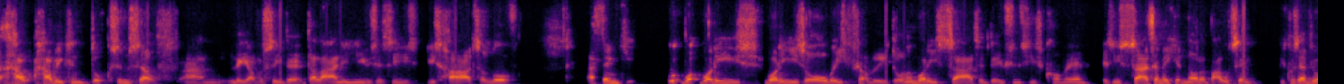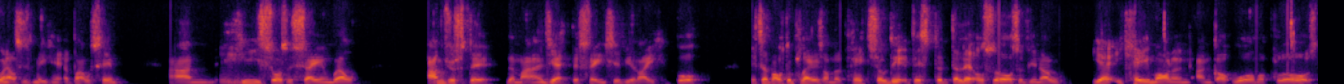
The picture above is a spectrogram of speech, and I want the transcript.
how how he conducts himself and Lee obviously the, the line he uses he's he's hard to love. I think what what he's what he's always probably done and what he's tried to do since he's come in is he's tried to make it not about him because everyone else is making it about him, and mm. he's sort of saying, well, I'm just the the manager, the face if you like, but it's about the players on the pitch. So the, this the, the little sort of you know yeah he came on and, and got warm applause,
